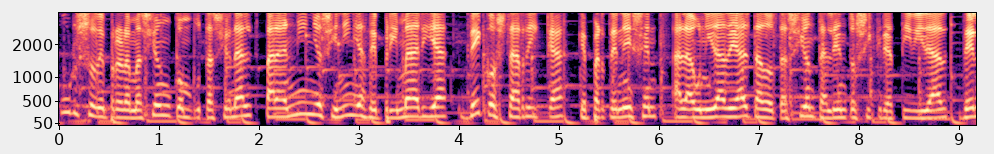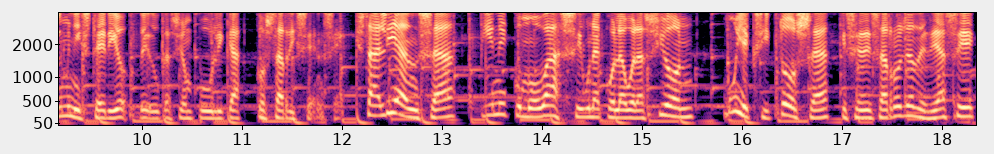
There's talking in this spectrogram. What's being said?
curso de programación computacional para niños y niñas de primaria de Costa Rica que pertenecen a la Unidad de Alta Dotación, Talentos y Creatividad del Ministerio de Educación Pública costarricense. Esta alianza tiene como base una colaboración muy exitosa que se desarrolla desde hace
